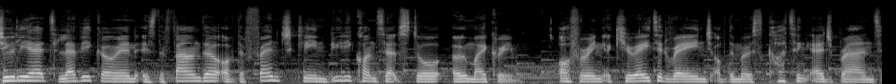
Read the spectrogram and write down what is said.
Juliette Levy Cohen is the founder of the French clean beauty concept store Oh My Cream. Offering a curated range of the most cutting edge brands,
